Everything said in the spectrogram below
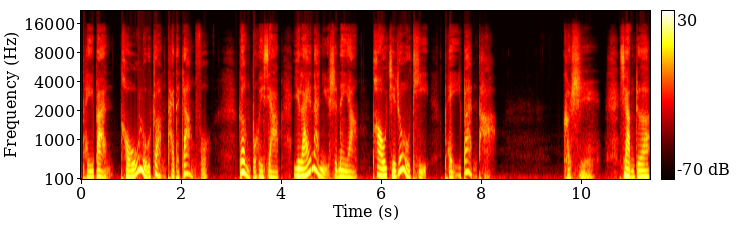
陪伴头颅状态的丈夫，更不会像伊莱娜女士那样抛弃肉体陪伴他。可是，想着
